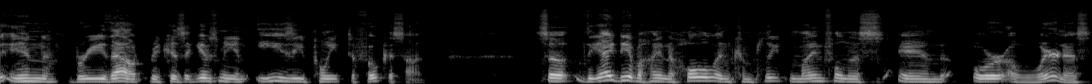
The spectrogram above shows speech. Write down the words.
in breathe out because it gives me an easy point to focus on. So the idea behind whole and complete mindfulness and or awareness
